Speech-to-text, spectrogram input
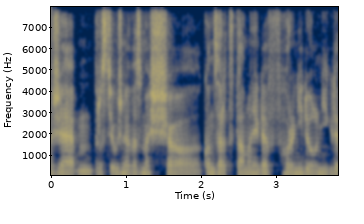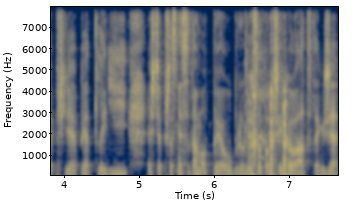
že hm, prostě už nevezmeš uh, koncert tam někde v Horní dolní, kde přijde pět lidí, ještě přesně se tam opijou, budou něco pokřikovat, takže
